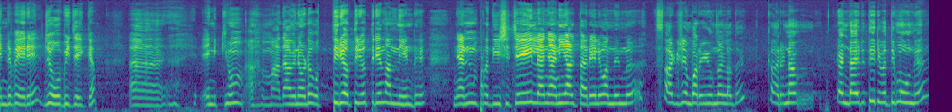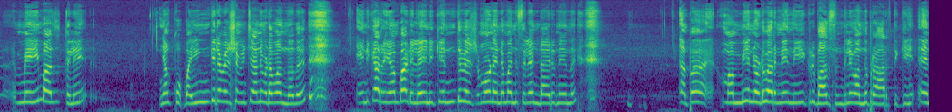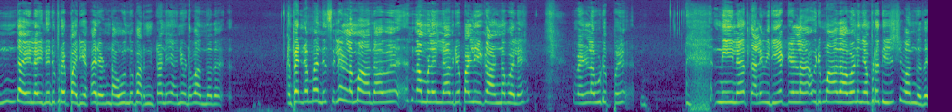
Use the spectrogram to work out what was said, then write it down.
എന്റെ പേര് ജോബി ജേക്കബ്. എനിക്കും മാതാവിനോട് ഒത്തിരി ഒത്തിരി ഒത്തിരി നന്ദിയുണ്ട്. ഞാൻ പ്രതീക്ഷിച്ചേ ഇല്ല ഞാൻ ഈ ആൾത്താരയിൽ വന്നിന്ന് സാക്ഷ്യം പറയൂ എന്നുള്ളത്. കാരണം രണ്ടായിരത്തി ഇരുപത്തി മൂന്ന് മെയ് മാസത്തിൽ ഞാൻ ഭയങ്കര വിഷമിച്ചാണ് ഇവിടെ വന്നത്. എനിക്കറിയാൻ പാടില്ല എനിക്ക് എന്ത് വിഷമമാണ് എന്റെ മനസ്സിലുണ്ടായിരുന്നതെന്ന് അപ്പോൾ മമ്മി എന്നോട് പറഞ്ഞ് നീ കൃപാസനത്തിൽ വന്ന് പ്രാർത്ഥിക്ക്. എന്തായാലും അതിനൊരു പരിഹാരം ഉണ്ടാവും എന്ന് പറഞ്ഞിട്ടാണ് ഞാനിവിടെ വന്നത്. അപ്പം എന്റെ മനസ്സിലുള്ള മാതാവ് നമ്മളെല്ലാവരും പള്ളിയിൽ കാണുന്ന പോലെ വെള്ള ഉടുപ്പ് നീല തലവിരിയൊക്കെയുള്ള ഒരു മാതാവാണ് ഞാൻ പ്രതീക്ഷിച്ച് വന്നത്.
